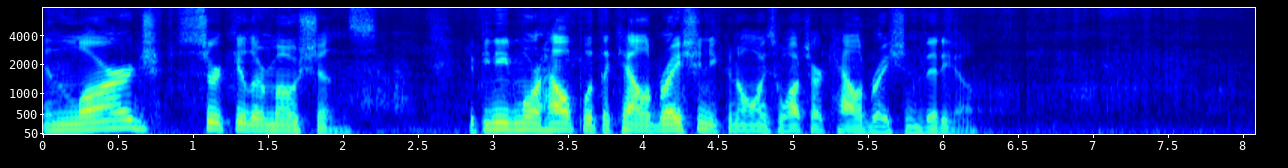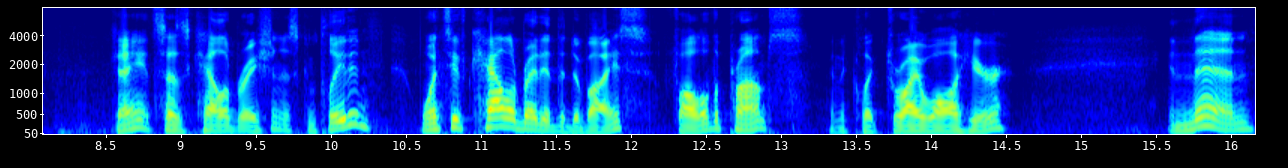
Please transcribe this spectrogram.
in large circular motions. If you need more help with the calibration, you can always watch our calibration video. Okay, it says calibration is completed. Once you've calibrated the device, follow the prompts. I'm going to click drywall here. And then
